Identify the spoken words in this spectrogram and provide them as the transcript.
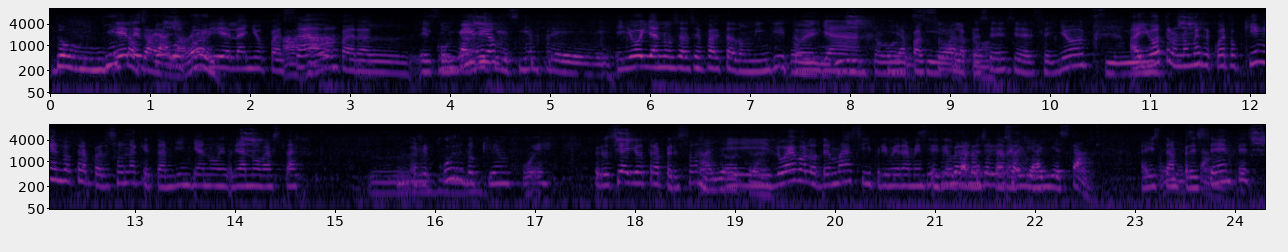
Dominguito Él estuvo todavía el año pasado Ajá. para el, el Sí, convivio. que siempre Y hoy ya nos hace falta Dominguito, él ya, pasó a la presencia del Señor. Sí. Hay otro, no me recuerdo quién es la otra persona que también ya no, ya no va a estar. Mm. No me recuerdo quién fue, pero sí hay otra persona. Hay Y luego los demás, sí, primeramente sí, Dios van a primeramente estar Dios, ahí, aquí. ahí están. Ahí están Ahí presentes.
